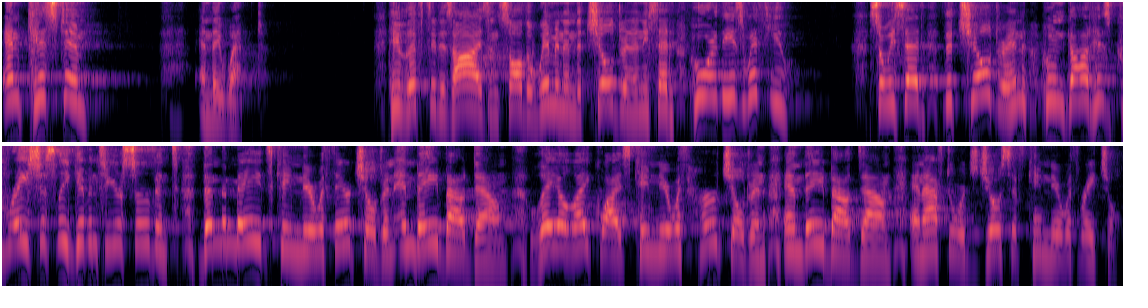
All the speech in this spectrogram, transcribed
and kissed him. And they wept. He lifted his eyes and saw the women and the children, and he said, Who are these with you? So he said, The children whom God has graciously given to your servant. Then the maids came near with their children, and they bowed down. Leah likewise came near with her children, and they bowed down. And afterwards Joseph came near with Rachel,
